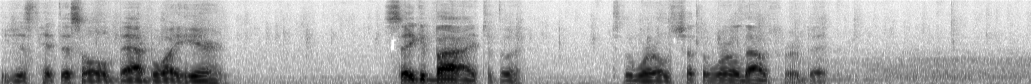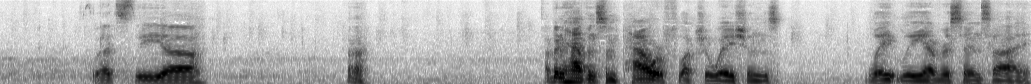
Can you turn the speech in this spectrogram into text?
You just hit this old bad boy here say goodbye to the to the world. Shut the world out for a bit. So that's the uh huh. I've been having some power fluctuations lately ever since I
